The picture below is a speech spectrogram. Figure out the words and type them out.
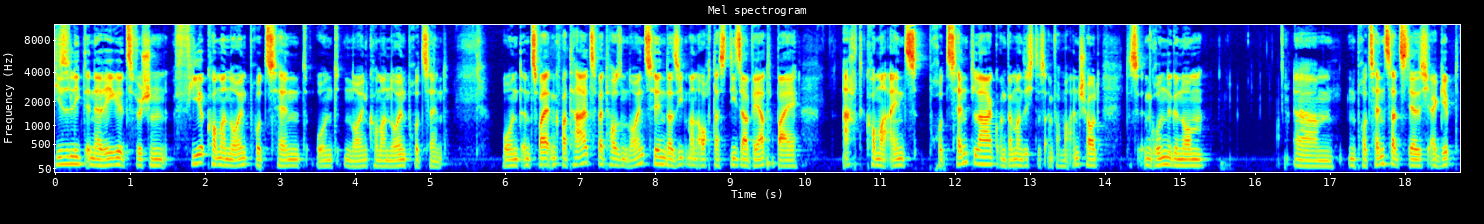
Diese liegt in der Regel zwischen 4,9 Prozent und 9,9%. Prozent. Und im zweiten Quartal 2019, da sieht man auch, dass dieser Wert bei 8,1 Prozent lag. Und wenn man sich das einfach mal anschaut, das im Grunde genommen ähm, ein Prozentsatz, der sich ergibt,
